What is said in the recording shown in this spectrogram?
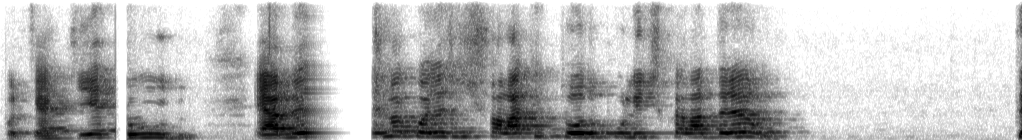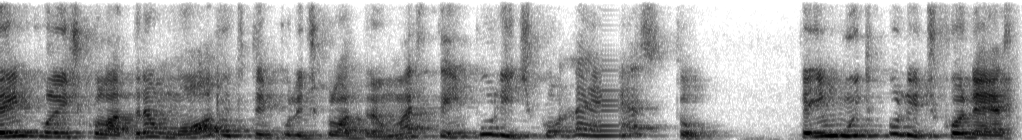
Porque aqui é tudo. É a mesma mesma coisa a gente falar que todo político é ladrão. Tem político ladrão? Óbvio que tem político ladrão, mas tem político honesto. Tem muito político honesto.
